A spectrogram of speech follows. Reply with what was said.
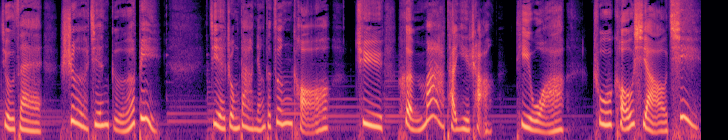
就在舍间隔壁，借众大娘的尊口，去狠骂他一场，替我。”出口小气，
